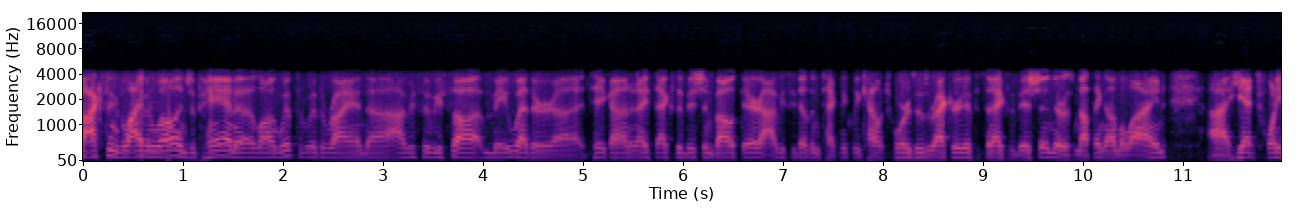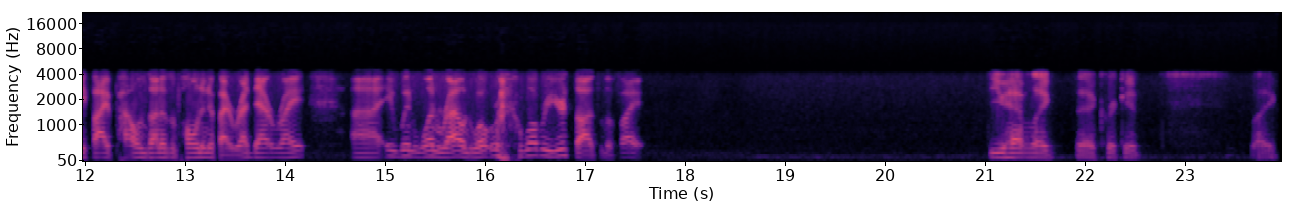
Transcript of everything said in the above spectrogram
boxing's live and well in Japan, uh, along with with Ryan. Uh, obviously, we saw Mayweather uh, take on a nice exhibition bout there. Obviously, doesn't technically count towards his record if it's an exhibition. There was nothing on the line. Uh, he had 25 pounds on his opponent, if I read that right. Uh, it went one round. What were what were your thoughts of the fight? Do you have like the cricket like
